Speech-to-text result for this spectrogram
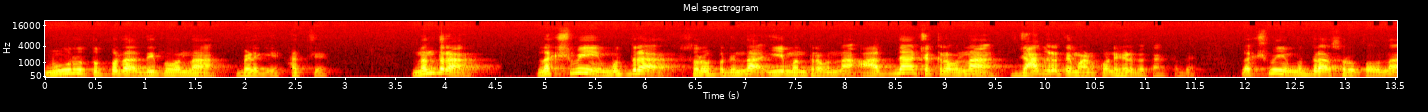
ಮೂರು ತುಪ್ಪದ ದೀಪವನ್ನು ಬೆಳಗಿ ಹಚ್ಚಿ, ನಂತರ ಲಕ್ಷ್ಮೀ ಮುದ್ರಾ ಸ್ವರೂಪದಿಂದ ಈ ಮಂತ್ರವನ್ನು ಆಜ್ಞಾಚಕ್ರವನ್ನು ಜಾಗ್ರತೆ ಮಾಡಿಕೊಂಡು ಹೇಳಬೇಕಾಗ್ತದೆ. ಲಕ್ಷ್ಮೀ ಮುದ್ರಾ ಸ್ವರೂಪವನ್ನು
